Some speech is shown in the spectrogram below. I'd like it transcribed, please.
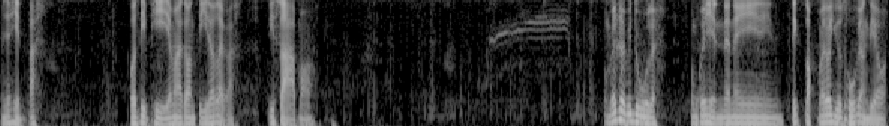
มันจะเห็นปะปกติผีจะมาตอนตีเท่าไหร่วะตีสามหรอ ผมไม่เคยไปดูเลย ผมเคยเห็นแต่ใน TikTok ไม่ก็ YouTube อย่างเดียวอะ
